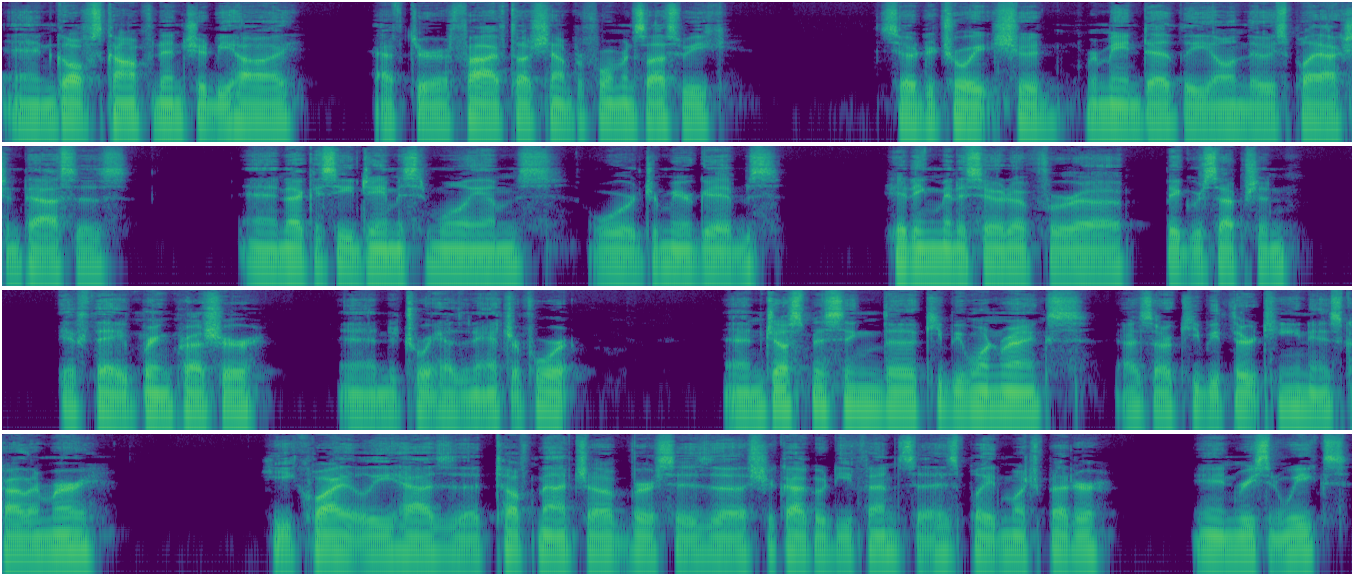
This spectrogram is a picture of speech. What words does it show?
and Goff's confidence should be high after a five touchdown performance last week. So Detroit should remain deadly on those play action passes, and I could see Jameson Williams or Jahmyr Gibbs hitting Minnesota for a big reception if they bring pressure and Detroit has an answer for it. And just missing the QB1 ranks as our QB13 is Kyler Murray. He quietly has a tough matchup versus a Chicago defense that has played much better in recent weeks.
